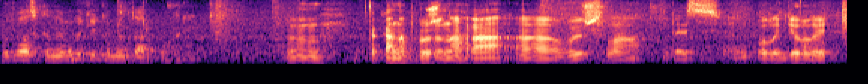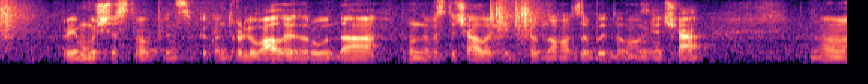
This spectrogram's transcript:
Будь ласка, невеликий коментар по грі. Е, Така напружена гра е, вийшла десь. Володіли преимущество, в принципі, контролювали гру. Да. Ну, не вистачало тільки одного забитого м'яча. Ну,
